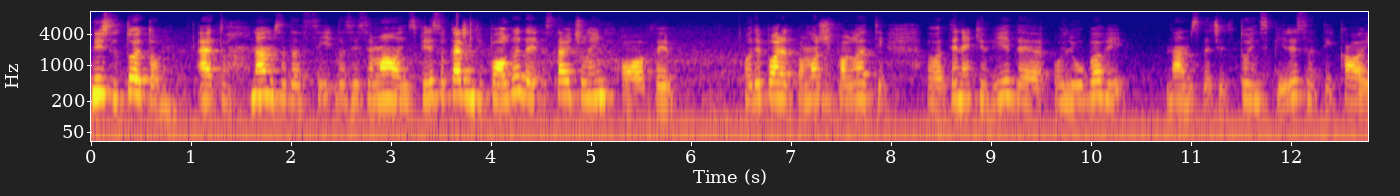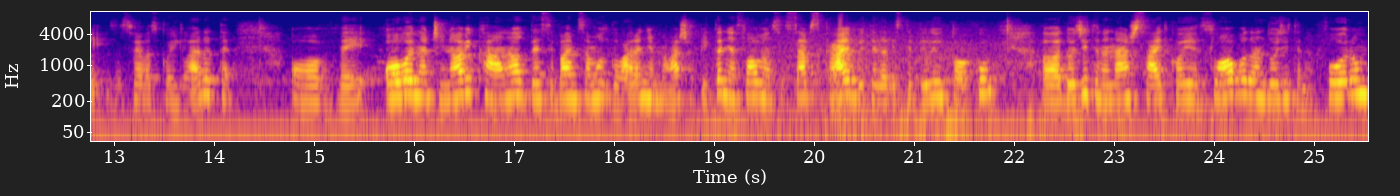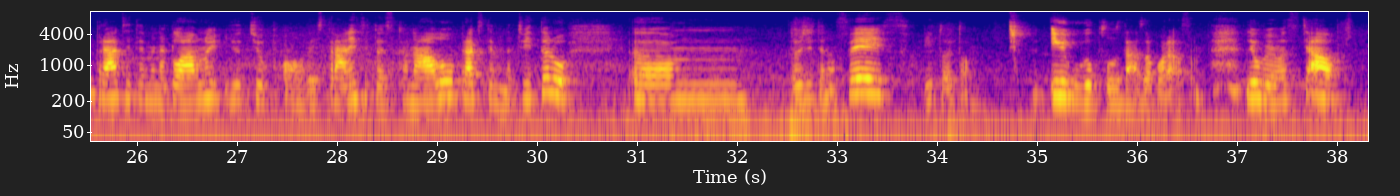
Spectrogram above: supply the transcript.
ništa, to je to. Eto, nadam se da si, da si se malo inspirisao. Kažem ti, pogledaj, stavit ću link ove, ovde pored pa možeš pogledati uh, te neke videe o ljubavi nadam se da će te to inspirisati kao i za sve vas koji gledate. Ove, ovo je znači novi kanal gde se bavim samo odgovaranjem na vaša pitanja. Slobodno se subscribe-ujte da biste bili u toku. E, dođite na naš sajt koji je slobodan, dođite na forum, pratite me na glavnoj YouTube ove, stranici, to je kanalu, pratite me na Twitteru, um, dođite na Face i to je to. I Google+, da, zaboravila sam. Ljubim vas, ćao!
